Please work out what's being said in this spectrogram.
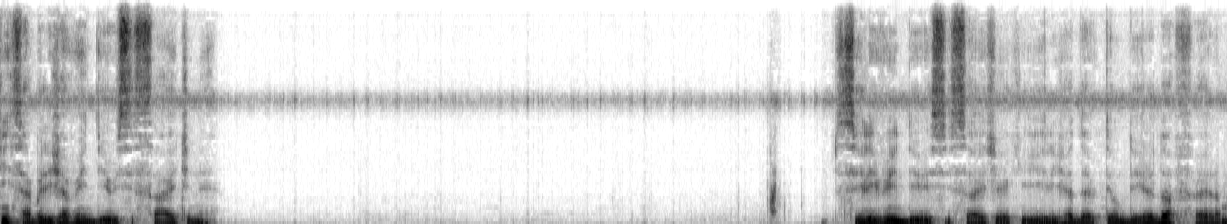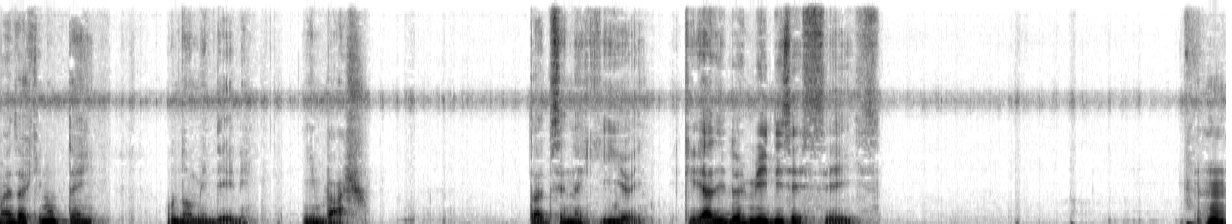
Quem sabe ele já vendeu esse site, né? Se ele vendeu esse site aqui, ele já deve ter o dinheiro da fera. Mas aqui não tem o nome dele embaixo. Tá dizendo aqui, ó. Criado em 2016. Hum.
